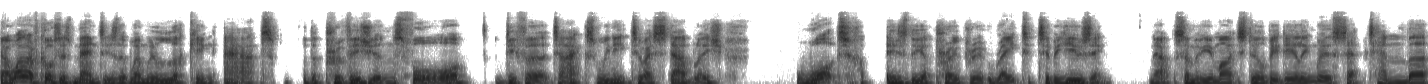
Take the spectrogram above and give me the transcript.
now what that of course has meant is that when we're looking at the provisions for deferred tax, we need to establish what is the appropriate rate to be using. Now, some of you might still be dealing with September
